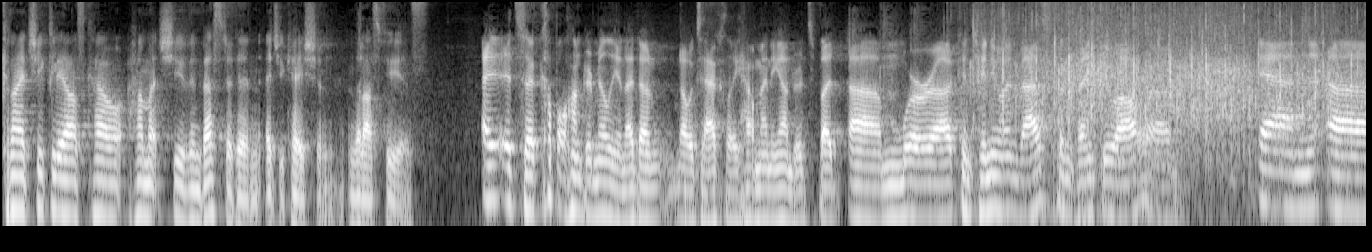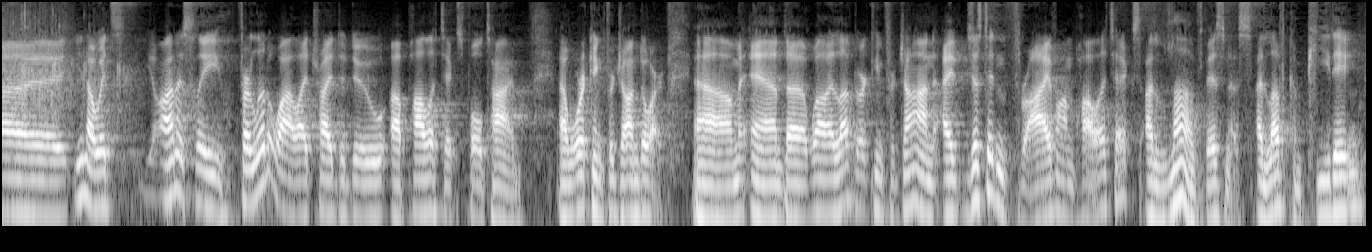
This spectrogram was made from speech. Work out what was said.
Can I cheekily ask how, how much you've invested in education in the last few years? It's a couple hundred million. I don't know exactly how many hundreds, but um, we're uh, continuing to invest, and thank you all. Uh, and uh, you know, it's honestly, for a little while, I tried to do uh, politics full time, uh, working for John Doerr. Um, and uh, while I loved working for John, I just didn't thrive on politics. I love business. I love competing.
